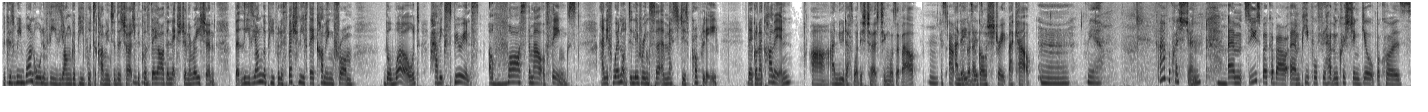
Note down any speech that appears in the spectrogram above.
because we mm-hmm. want all of these younger people to come into the church because they are the next generation. But these younger people, especially if they're coming from the world, have experienced a vast amount of things. And if we're not delivering certain messages properly, they're going to come in. Ah, I knew that's what this church thing was about. Mm, it's outdated. And they're going to go straight back out. Mm, yeah. I have a question. Um, so you spoke about um, people having Christian guilt because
